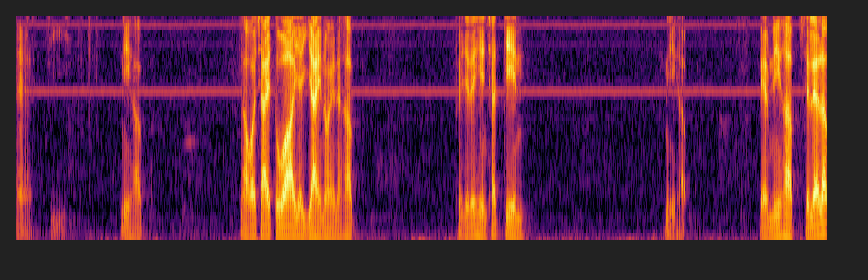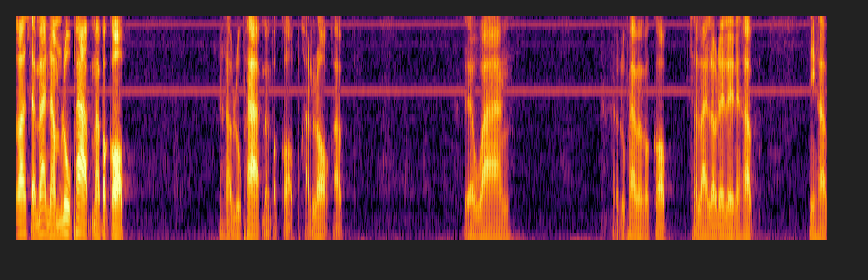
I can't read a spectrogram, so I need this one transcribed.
5G นี่ครับ เราก็ใช้ตัวใหญ่ ๆ หน่อยนะครับ เพื่อจะได้เห็นชัดเจน นี่ครับ แบบนี้ครับ เสร็จแล้วเราก็สามารถนำรูปภาพมาประกอบนะครับรูปภาพมาประกอบคัดลอกครับแล้ววางรูปภาพมาประกอบสไลด์เราได้เลยนะครับ นี่ครับ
